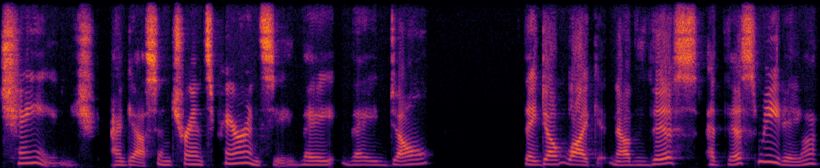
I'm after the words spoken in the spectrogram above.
change, I guess, and transparency. They they don't they don't like it. Now this at this meeting,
